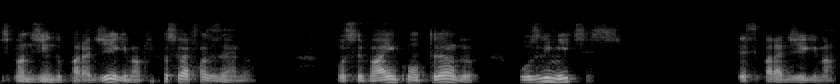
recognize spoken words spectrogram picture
expandindo o paradigma, o que, que você vai fazendo? Você vai encontrando os limites desse paradigma.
